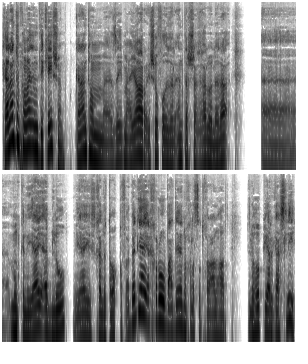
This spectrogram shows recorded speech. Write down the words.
كان عندهم كمان indication كان عندهم زي معيار يشوفوا إذا ال inter شغال ولا لا. آه ممكن يا يقبلوه يا يخلوا توقف. قبل يا يأخروه بعدين وخلص ادخل على ال hard اللي هو بيير جاسلي.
